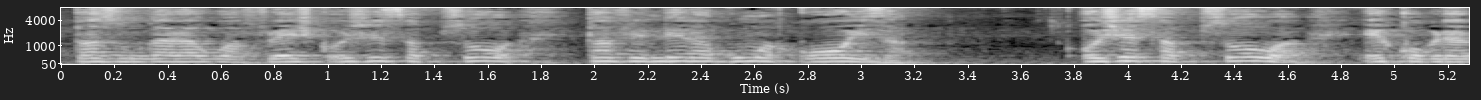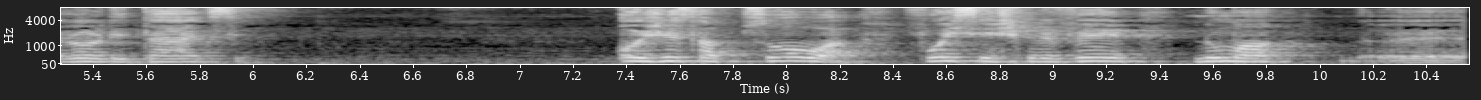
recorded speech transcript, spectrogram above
está a zungar água fresca. Hoje essa pessoa está a vender alguma coisa. Hoje essa pessoa é cobrador de táxi. Hoje essa pessoa foi se inscrever numa... Uh,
